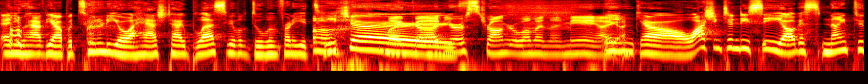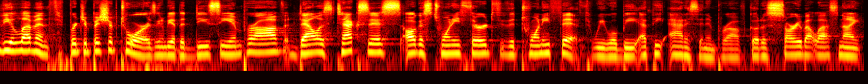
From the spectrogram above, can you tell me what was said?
and you have the opportunity or a hashtag blessed to be able to do them in front of your. Oh my God, you're a stronger woman than me. I, I, Thank you. Washington, D.C., August 9th through the 11th. Bridget Bishop Tour is going to be at the D.C. Improv. Dallas, Texas, August 23rd through the 25th. We will be at the Addison Improv. Go to Sorry About Last Night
